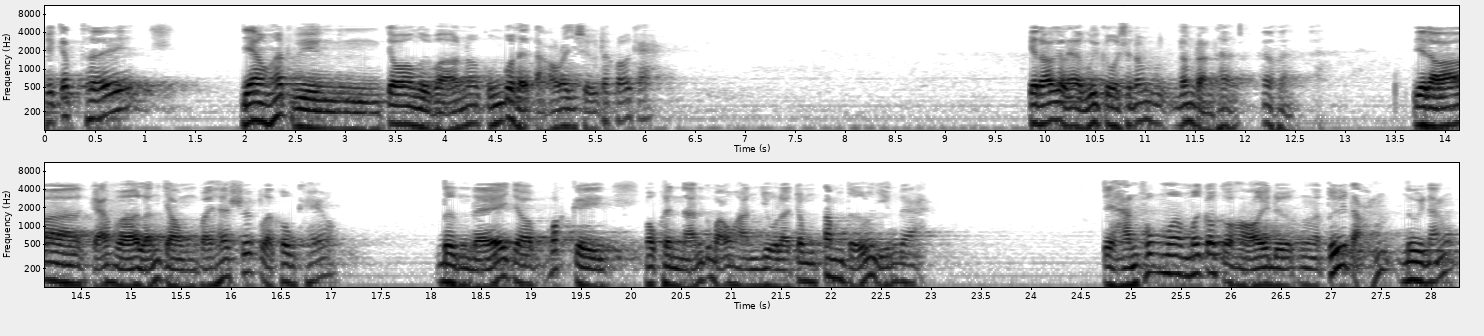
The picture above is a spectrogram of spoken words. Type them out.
cái cách thế giao hết quyền cho người vợ nó cũng có thể tạo ra những sự rắc rối khác. Cái đó có lẽ là quý cô sẽ nắm nắm rành hơn. Do đó, cả vợ lẫn chồng phải hết sức là khôn khéo. Đừng để cho bất kỳ một hình ảnh của bạo hành dù là trong tâm tưởng diễn ra thì hạnh phúc mới có cơ hội được tưới tẩm, nuôi nắng,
